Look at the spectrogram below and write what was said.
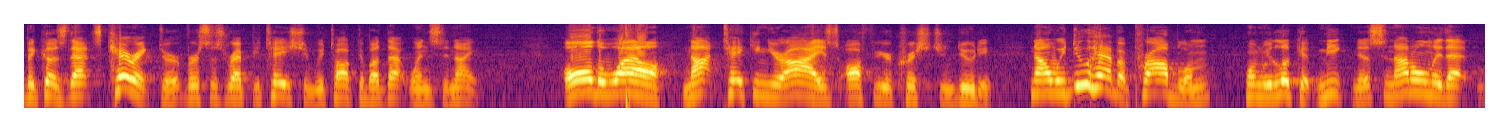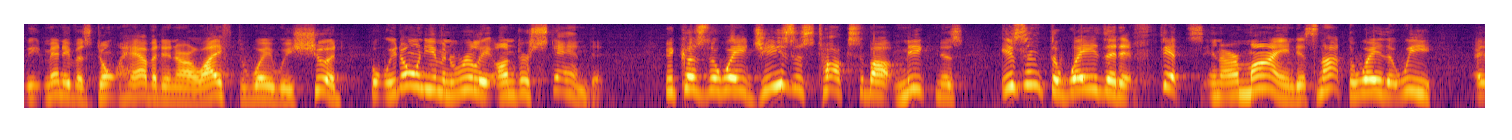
Because that's character versus reputation. We talked about that Wednesday night. All the while, not taking your eyes off of your Christian duty. Now, we do have a problem when we look at meekness. Not only that we, many of us don't have it in our life the way we should, but we don't even really understand it. Because the way Jesus talks about meekness isn't the way that it fits in our mind. It's not the way that we uh,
